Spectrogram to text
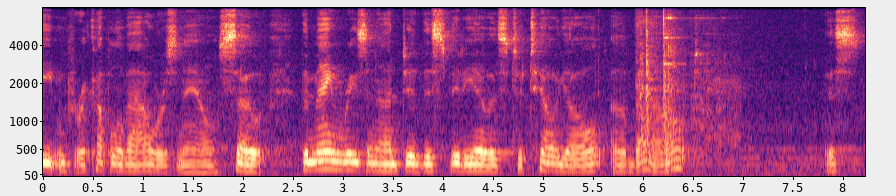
eating for a couple of hours now. So the main reason I did this video is to tell y'all about this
